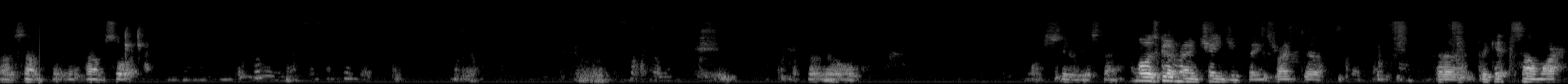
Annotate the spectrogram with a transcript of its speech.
of something of some sort. A little more serious thing. I'm always going around changing things, right? To to, to get somewhere.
